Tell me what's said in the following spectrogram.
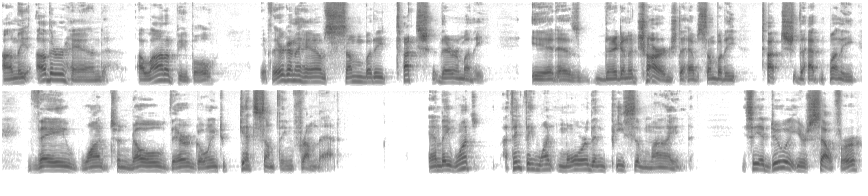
On the other hand, a lot of people, if they're going to have somebody touch their money, it has they're going to charge to have somebody touch that money. They want to know they're going to get something from that. And they want I think they want more than peace of mind. You see, a do it yourselfer,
